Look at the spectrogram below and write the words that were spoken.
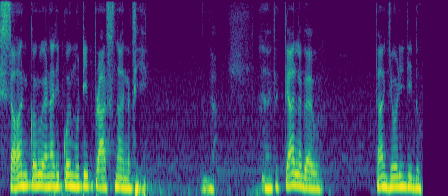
સહન કરવું એનાથી કોઈ મોટી પ્રાર્થના નથી તો ત્યાં લગાવ્યું ત્યાં જોડી દીધું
